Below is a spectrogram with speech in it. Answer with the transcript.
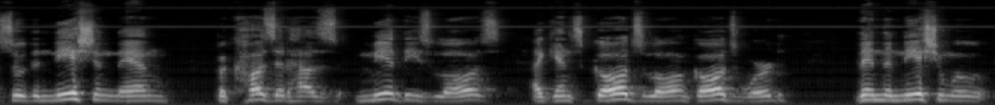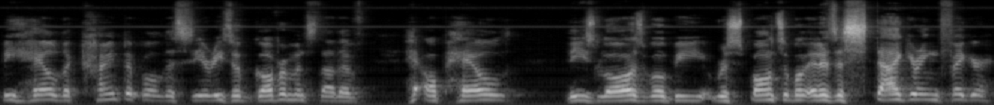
so the nation then, because it has made these laws against God's law, God's word, then the nation will be held accountable. The series of governments that have upheld these laws will be responsible. It is a staggering figure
